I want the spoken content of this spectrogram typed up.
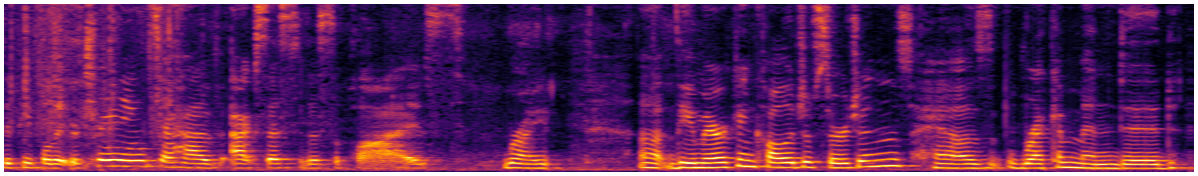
the people that you're training to have access to the supplies. Right. Uh, the American College of Surgeons has recommended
